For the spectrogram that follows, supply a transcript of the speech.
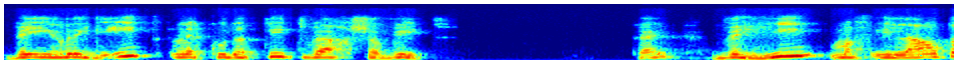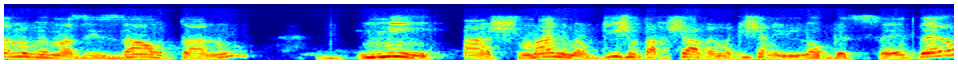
והיא רגעית, נקודתית ועכשווית, אוקיי? Okay? והיא מפעילה אותנו ומזיזה אותנו מהאשמה, אני מרגיש אותה עכשיו, אני מרגיש שאני לא בסדר,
